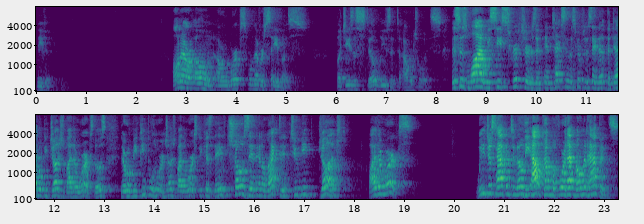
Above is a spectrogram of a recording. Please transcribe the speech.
Leave it. On our own, our works will never save us, but Jesus still leaves it to our choice. This is why we see scriptures and, and texts in the scriptures say that the dead will be judged by their works. Those there will be people who are judged by their works because they've chosen and elected to be judged by their works. We just happen to know the outcome before that moment happens.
